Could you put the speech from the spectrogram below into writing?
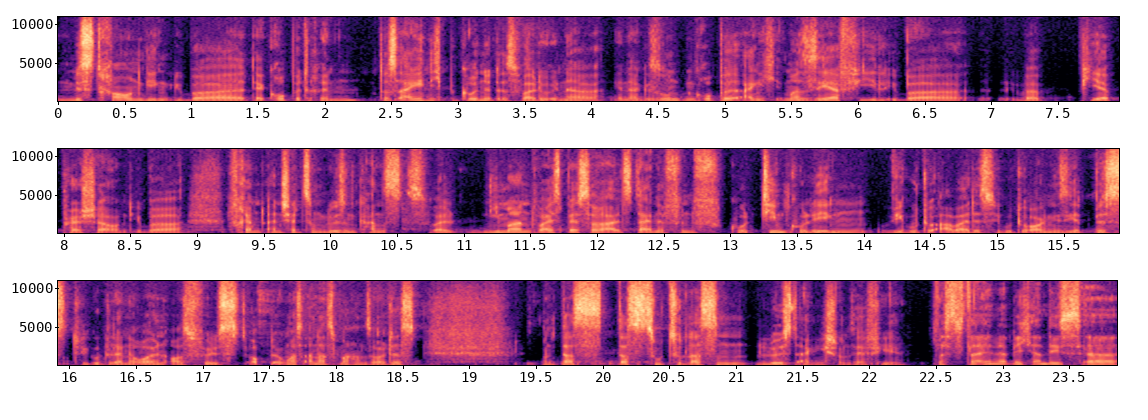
ein Misstrauen gegenüber der Gruppe drin, das eigentlich nicht begründet ist, weil du in einer, in einer gesunden Gruppe eigentlich immer sehr viel über, über Peer Pressure und über Fremdeinschätzung lösen kannst, weil niemand weiß besser als deine fünf Ko Teamkollegen, wie gut du arbeitest, wie gut du organisiert bist, wie gut du deine Rollen ausfüllst, ob du irgendwas anders machen solltest. Und das, das zuzulassen, löst eigentlich schon sehr viel. Das, da erinnert mich an dieses äh,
